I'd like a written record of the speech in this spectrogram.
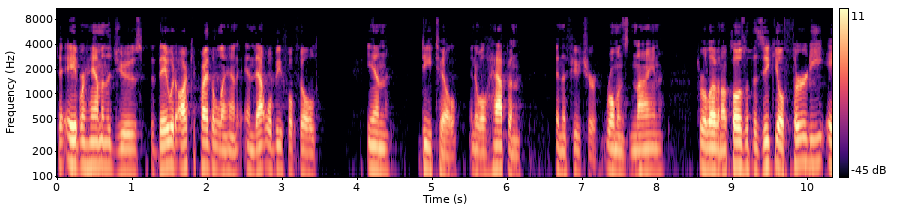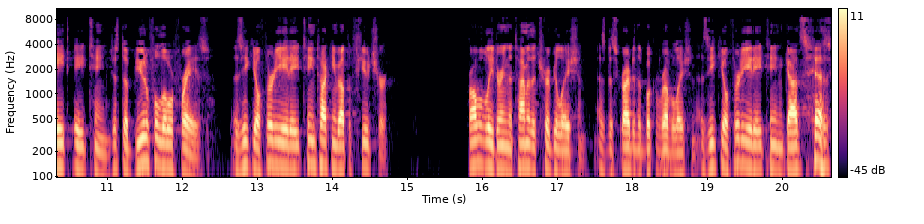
to Abraham and the Jews that they would occupy the land, and that will be fulfilled in detail, and it will happen in the future. Romans 9 through 11. I'll close with Ezekiel 38, 18. Just a beautiful little phrase. Ezekiel 38, 18, talking about the future. Probably during the time of the tribulation, as described in the book of Revelation. Ezekiel 38:18, God says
